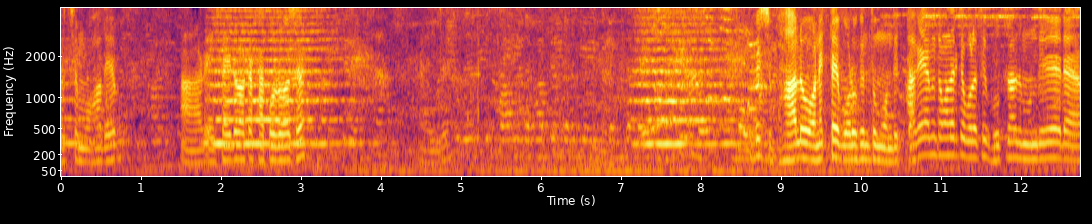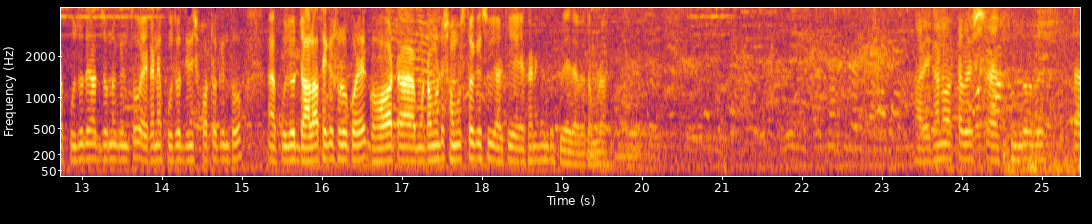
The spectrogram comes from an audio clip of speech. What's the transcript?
হচ্ছে মহাদেব। আর এই সাইডেও একটা ঠাকুর রয়েছে। বেশ ভালো, অনেকটাই বড় কিন্তু মন্দির আগে আমি তোমাদেরকে বলেছি ভূতরাজ মন্দিরের পুজো দেওয়ার জন্য কিন্তু এখানে পুজোর জিনিসপত্র কিন্তু পুজোর ডালা থেকে শুরু করে ঘট মোটামুটি সমস্ত কিছুই আর কি এখানে কিন্তু পেয়ে যাবে তোমরা। আর এখানেও একটা বেশ সুন্দর বেশ একটা,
